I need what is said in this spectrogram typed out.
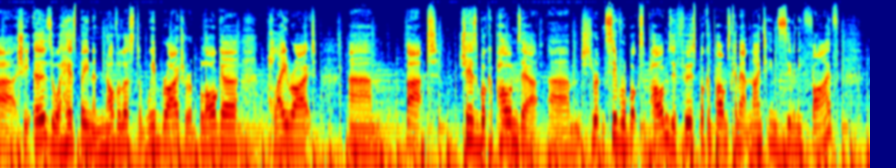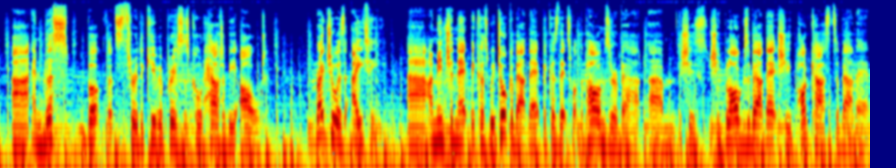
uh, she is or has been a novelist, a web writer, a blogger, a playwright. Um, but she has a book of poems out. Um, she's written several books of poems. Her first book of poems came out in 1975. Uh, and this book that's through the Cuba Press is called How to Be Old. Rachel is 80. Uh, I mention that because we talk about that because that's what the poems are about. Um, she's she blogs about that. She podcasts about that.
